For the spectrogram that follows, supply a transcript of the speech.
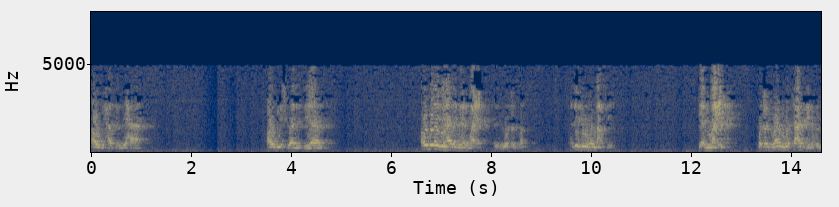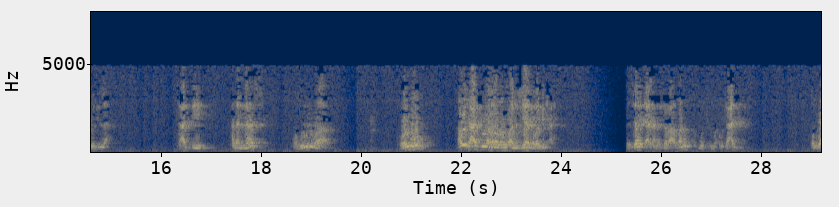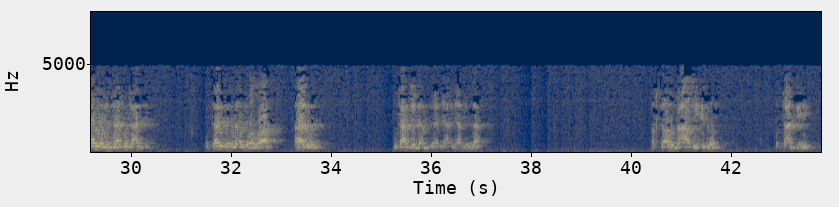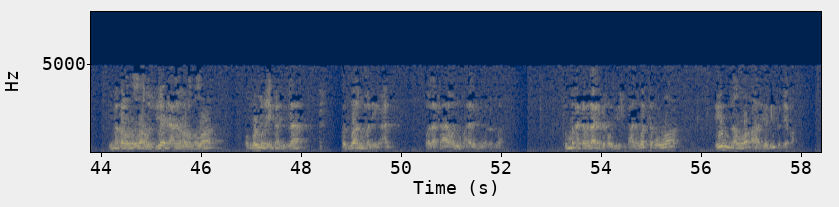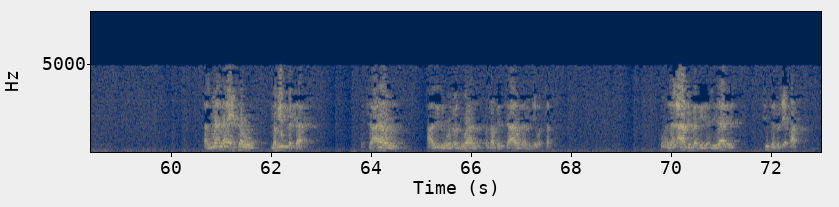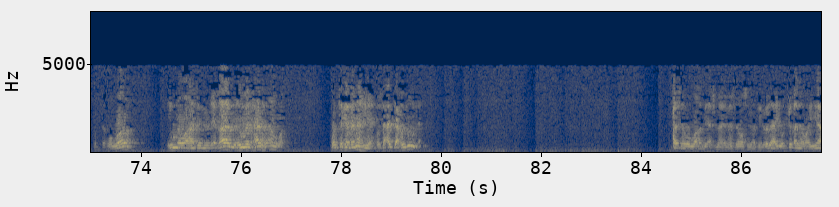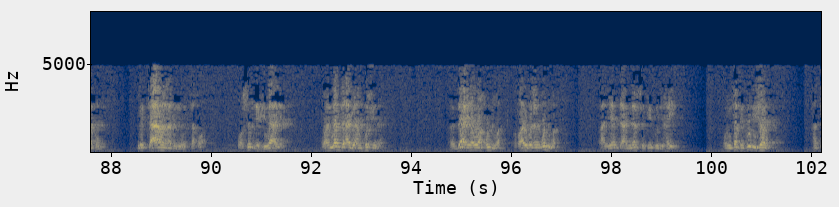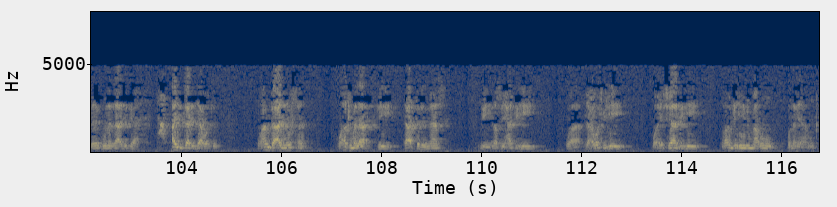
أو بحلق اللحى أو بإسبال الثياب. أو بغير هذا من أنواع الإثم والعدوان. الإثم هو المعصية. بأنواعها. والعدوان هو التعدي لحدود الله. التعدي على الناس وظلمهم أو تعدي ما فرض الله للزيادة والبدعة. الزائد على ما شرع الله متعدي. والظالم للناس متعد والتارك لما أوجب الله آثم متعد لأمر الله. فاختلاف المعاصي إثم والتعدي لما فرض الله والزيادة على ما فرض الله والظلم لعباد الله عدوان منهي عنه ولا تعاونوا على الإثم والعدوان. ثم ختم الآية بقوله سبحانه واتقوا الله إن الله شديد العقاب. المعنى احذروا مغبة التعاون على الإثم والعدوان وترك التعاون على البر والتقوى. وأن العاقبة لذلك شدة العقاب واتقوا الله إن الله شديد العقاب يعني من خالف امره وارتكب نهيه وتعدى حدوده. أسأل الله بأسمائه الحسنى وصفاته العلى أن يوفقنا وإياكم للتعاون على البر والتقوى والصدق في ذلك وأن نبدأ بأنفسنا فالداعي إلى الله قدوة وطالب العلم قدوة فأن يبدأ بنفسه في كل خير ترك كل شر حتى يكون ذلك أجدى لدعوته وأنفع لنصحه وأكمل في تأثر الناس بنصيحته ودعوته وإرشاده وأمره بالمعروف ونهي عن المنكر.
